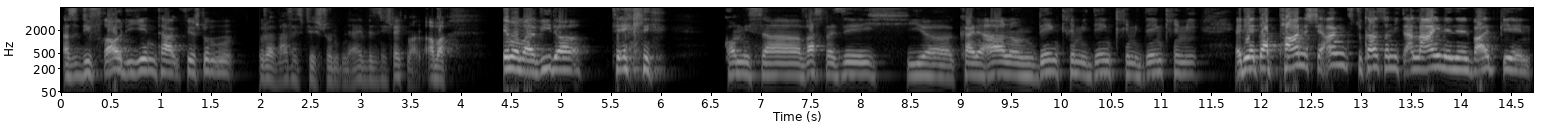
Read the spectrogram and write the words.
Also die Frau, die jeden Tag vier Stunden, oder was heißt vier Stunden? Ja, ich will es nicht schlecht machen, aber immer mal wieder, täglich, Kommissar, was weiß ich, hier, keine Ahnung, den Krimi, den Krimi, den Krimi. Ja, die hat da panische Angst, du kannst doch nicht alleine in den Wald gehen.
